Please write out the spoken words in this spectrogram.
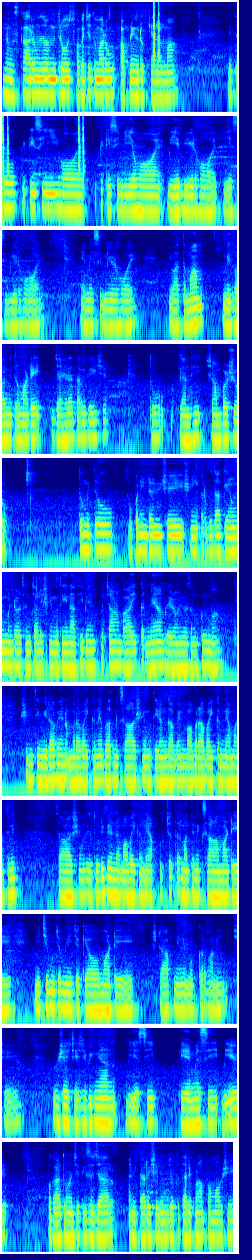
નમસ્કાર મિત્રો, સ્વાગત છે તમારું આપણી યુટ્યુબ ચેનલમાં. મિત્રો પીટીસી હોય પીટીસી બીએ હોય બીએ બીએડ હોય પીએસસી બીએડ હોય એમએસસી બીએડ હોય, એવા તમામ ઉમેદવાર મિત્રો માટે જાહેરાત આવી ગઈ છે. તો ધ્યાનથી સાંભળશો. તો મિત્રો ઓપન ઇન્ટરવ્યૂ છે શ્રી અર્બુદા કેળવણી મંડળ સંચાલિત શ્રીમતી નાથીબેન પચાણભાઈ કન્યા કેળવણી સંકુલમાં શ્રીમતી વીરાબેન અમરાભાઈ કન્યા પ્રાથમિક શાળા શ્રીમતી રંગાબેન બાબરાભાઈ કન્યા માધ્યમિક શાળા શ્રીમતી ધુડીબેન રામાભાઈ કન્યા ઉચ્ચતર માધ્યમિક શાળા માટે નીચે મુજબની જગ્યાઓ માટે સ્ટાફની નિમણૂક કરવાની છે. વિષય છે જીવ વિજ્ઞાન બીએસસી કે એમએસસી બીએડ પગાર ત્રણ છે ત્રીસ હજાર અને કાર્યશૈલી મુજબ વધારે પણ આપવામાં આવશે.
